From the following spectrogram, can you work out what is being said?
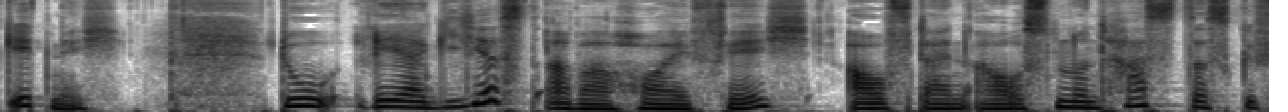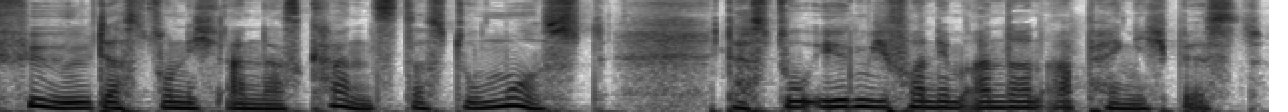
Geht nicht. Du reagierst aber häufig auf dein Außen und hast das Gefühl, dass du nicht anders kannst, dass du musst, dass du irgendwie von dem anderen abhängig bist.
